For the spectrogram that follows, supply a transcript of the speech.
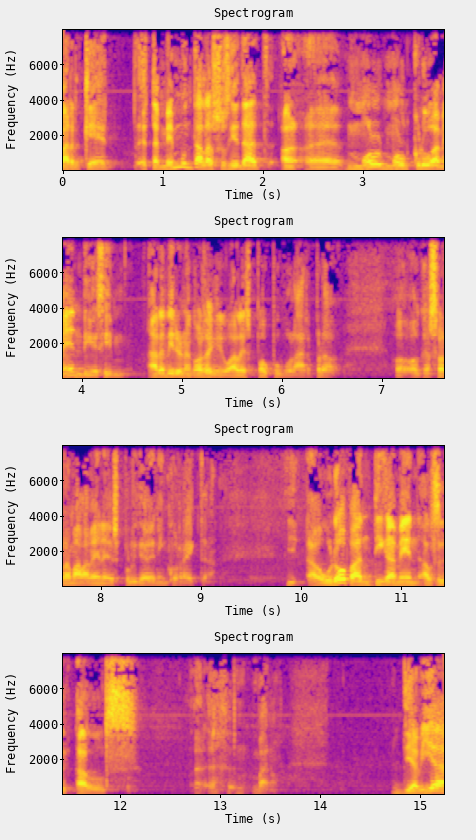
perquè també hem muntat la societat eh, molt, molt cruament, diguéssim. Ara diré una cosa que igual és poc popular, però, o, o que sona malament, és políticament incorrecta. A Europa, antigament, els, els, eh, bueno, hi havia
